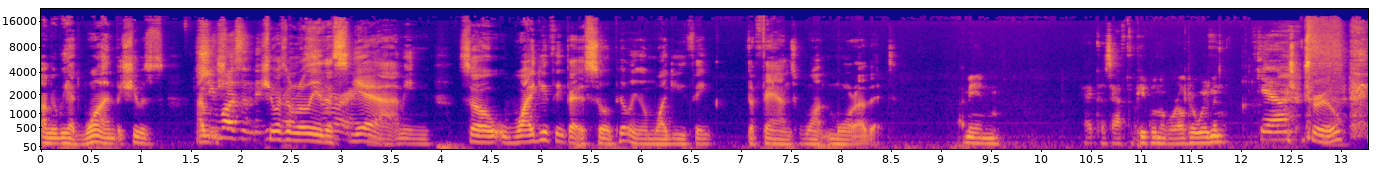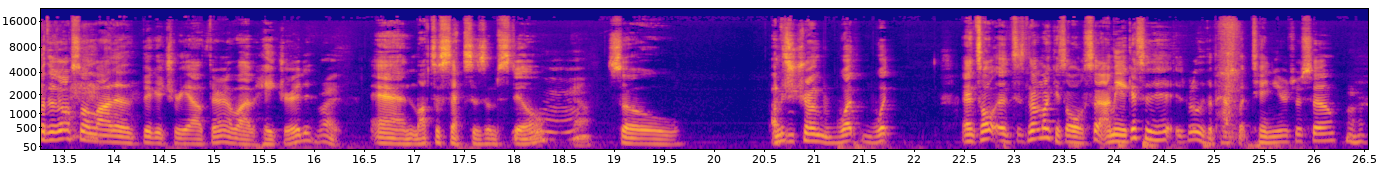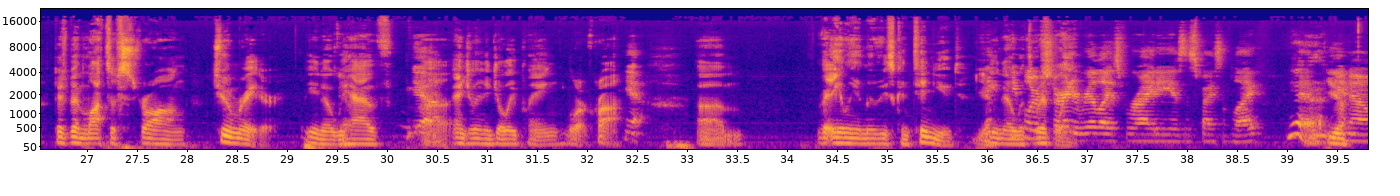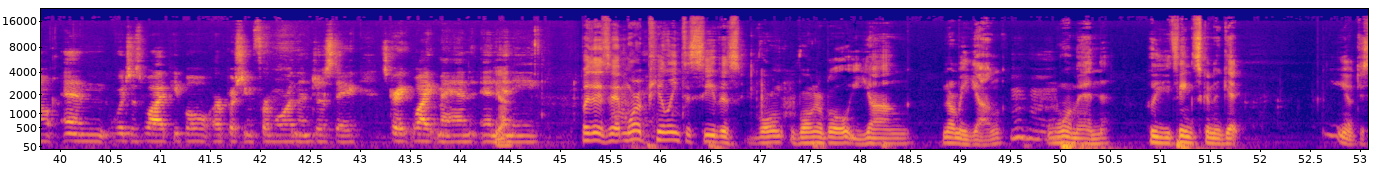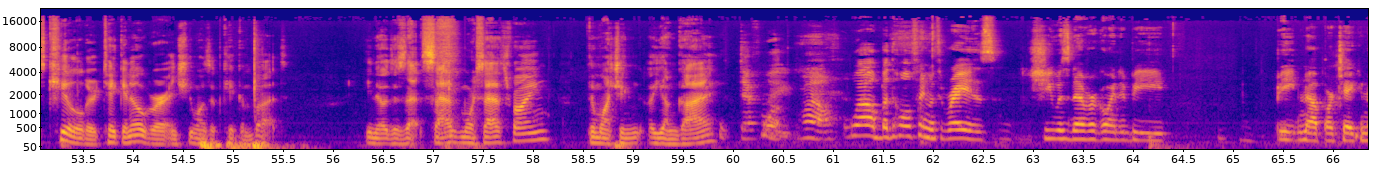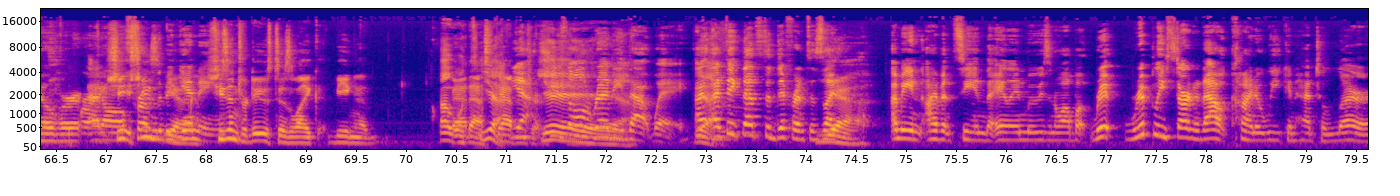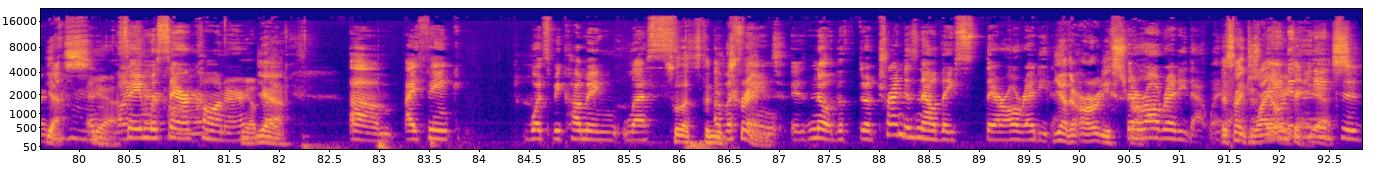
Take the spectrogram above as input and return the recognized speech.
I mean, we had one, but she was. I, She wasn't the She wasn't really the this. Yeah, I mean, so why do you think that is so appealing, and why do you think the fans want more of it? I mean, because half the people in the world are women. Yeah. True, but there's also a lot of bigotry out there, and a lot of hatred, Right. And lots of sexism still. Mm-hmm. Yeah. So I'm just trying what what. And it's all. It's, it's not like it's all set. I mean, I guess it, it's really the past what ten years or so. There's been lots of strong Tomb Raider. You know, we have Yeah. uh, Angelina Jolie playing Lara Croft. Yeah. Um, the Alien movies continued. Yeah. You know, people with are Ripley. starting to realize variety is the spice of life. Yeah. And, Yeah. You know, and which is why people are pushing for more than just a straight white man in Yeah. any. But is it more appealing to see this vul- vulnerable young, normally young Mm-hmm. woman who you think is going to get, you know, just killed or taken over, and she winds up kicking butt? You know, does that sad more satisfying than watching a young guy? Definitely. Well, Well, but the whole thing with Rey is she was never going to be beaten up or taken over Right. at all She- from she's, the yeah, beginning. she's introduced as like being a Oh, badass yeah. yeah, scavenger. she's Yeah, yeah, yeah, already yeah. that way. Yeah. I, I think that's the difference. Is like, yeah. I mean, I haven't seen the Alien movies in a while, but Rip, Ripley started out kind of weak and had to learn. Yes. and Yeah. Same Sarah with Sarah Connor. Connor. Yep. Yeah. Um, I think what's becoming less So that's the new trend. thing. Is, no, the the trend is now they they're already that Yeah, they're already strong. they're already that way. It's like, Just why they aren't didn't they? need Yes. to.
